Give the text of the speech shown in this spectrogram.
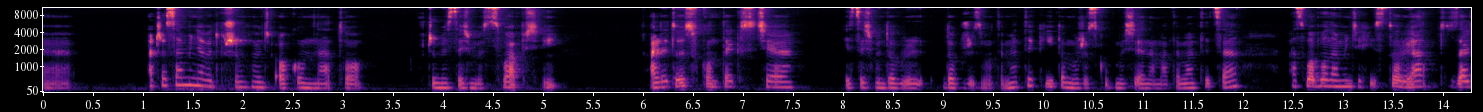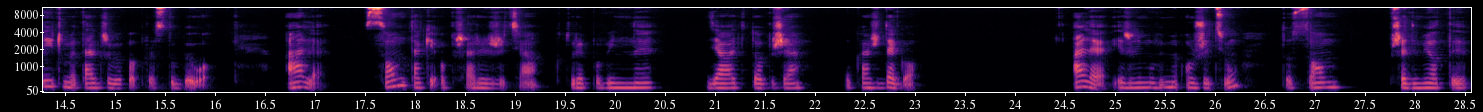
e, czasami nawet przymknąć oko na to, w czym jesteśmy słabsi, ale to jest w kontekście jesteśmy dobry, dobrzy z matematyki, to może skupmy się na matematyce, a słabo nam idzie historia, to zaliczmy tak, żeby po prostu było. Ale są takie obszary życia, które powinny działać dobrze u każdego. Ale jeżeli mówimy o życiu, to są przedmioty,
